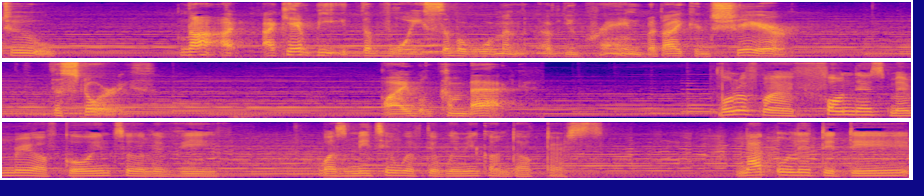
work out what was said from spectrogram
to not I, I can't be the voice of a woman of Ukraine, but I can share the stories. I will come back. One of my fondest memory of going to Lviv was meeting with the women conductors. Not only did they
